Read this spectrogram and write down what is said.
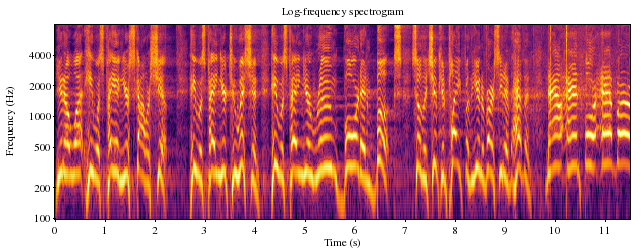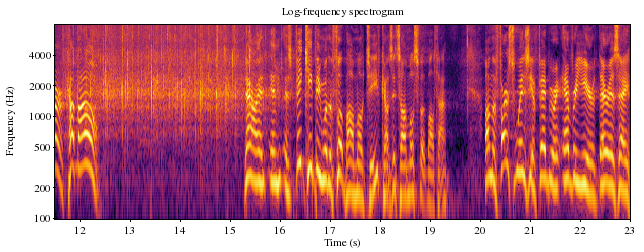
You know what? He was paying your scholarship. He was paying your tuition. He was paying your room, board, and books so that you could play for the University of Heaven now and forever. Come on. Now, in, in, in keeping with the football motif, because it's almost football time, on the first Wednesday of February every year, there is a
